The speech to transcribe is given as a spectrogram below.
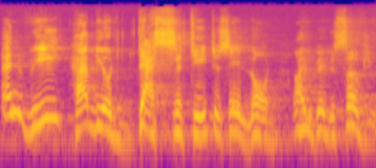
And we have the audacity to say, Lord, I'm going to serve you.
